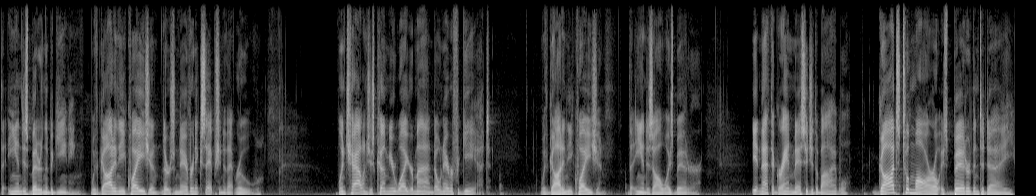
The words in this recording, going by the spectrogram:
the end is better than the beginning. With God in the equation, there's never an exception to that rule. When challenges come your way, your mind, don't ever forget. With God in the equation, the end is always better. Isn't that the grand message of the Bible? God's tomorrow is better than today.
